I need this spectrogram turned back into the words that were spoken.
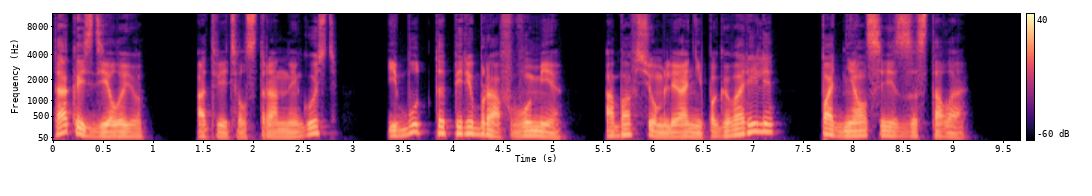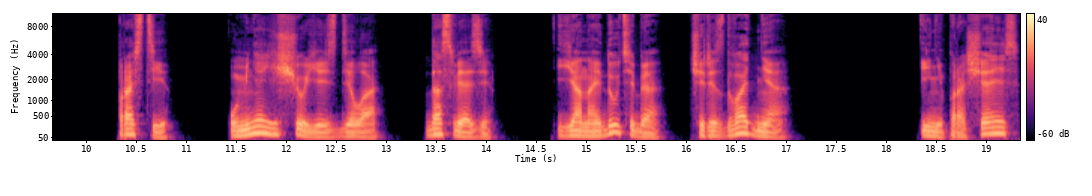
«Так и сделаю», — ответил странный гость, и, будто перебрав в уме, обо всем ли они поговорили, поднялся из-за стола. «Прости, у меня еще есть дела», до связи. Я найду тебя через два дня. И, не прощаясь,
